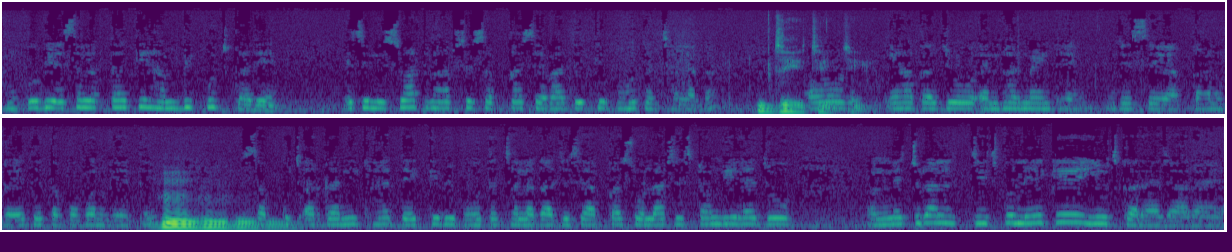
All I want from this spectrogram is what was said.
हमको भी ऐसा लगता है कि हम भी कुछ करें। ऐसे निस्वार्थ भाव से सबका सेवा देख के बहुत अच्छा लगा। जी जी और जी। यहाँ का जो एनवायरमेंट है जैसे आपका हम गए थे तपोवन गए थे हम्म हम्म हम्म सब कुछ ऑर्गेनिक है देख के भी बहुत अच्छा लगा। जैसे आपका सोलर सिस्टम भी है जो नेचुरल चीज़ को लेके यूज़ करा जा रहा है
